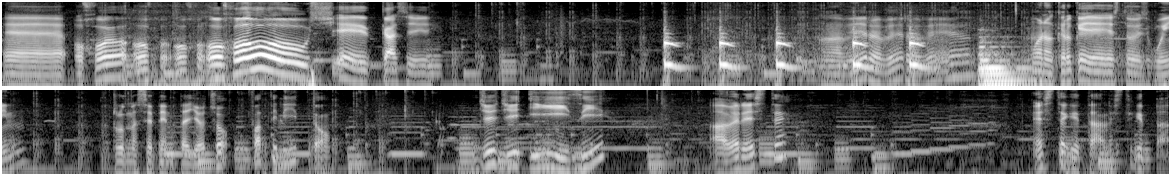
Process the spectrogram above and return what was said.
Eh, ojo, ojo, ojo, ojo, oh, shit, casi. A ver, a ver, a ver. Bueno, creo que esto es win. Ronda 78. Facilito. GG easy. A ver este. Este qué tal, este qué tal.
